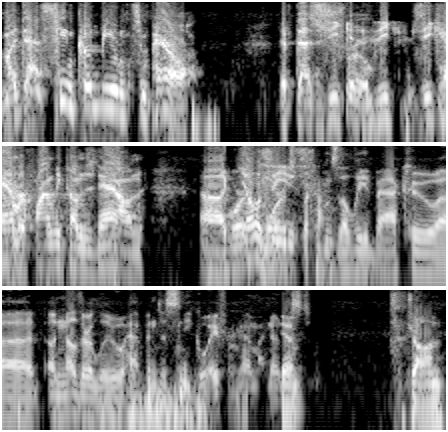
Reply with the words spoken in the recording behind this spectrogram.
my dad's team could be in some peril if that Zeke, True. Zeke Zeke Hammer finally comes down. Uh, or Morris Gilsey's becomes the lead back who uh, another Lou happened to sneak away from him. I noticed. John,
